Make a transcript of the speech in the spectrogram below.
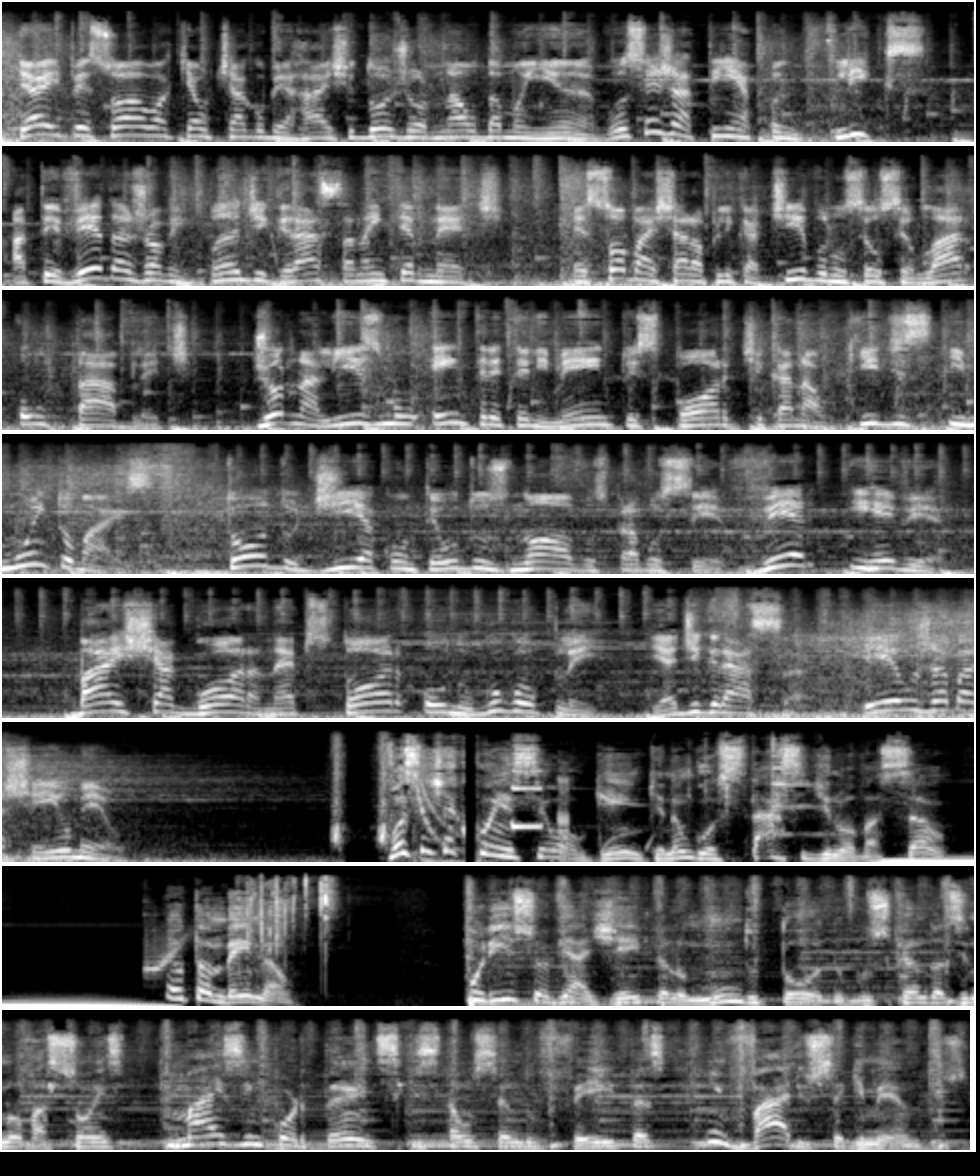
E aí, pessoal, aqui é o Thiago Berraich do Jornal da Manhã. Você já tem a Panflix? A TV da Jovem Pan de graça na internet. É só baixar o aplicativo no seu celular ou tablet. Jornalismo, entretenimento, esporte, canal Kids e muito mais. Todo dia conteúdos novos para você ver e rever. Baixe agora na App Store ou no Google Play. E é de graça. Eu já baixei o meu. Você já conheceu alguém que não gostasse de inovação? Eu também não. Por isso eu viajei pelo mundo todo buscando as inovações mais importantes que estão sendo feitas em vários segmentos.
